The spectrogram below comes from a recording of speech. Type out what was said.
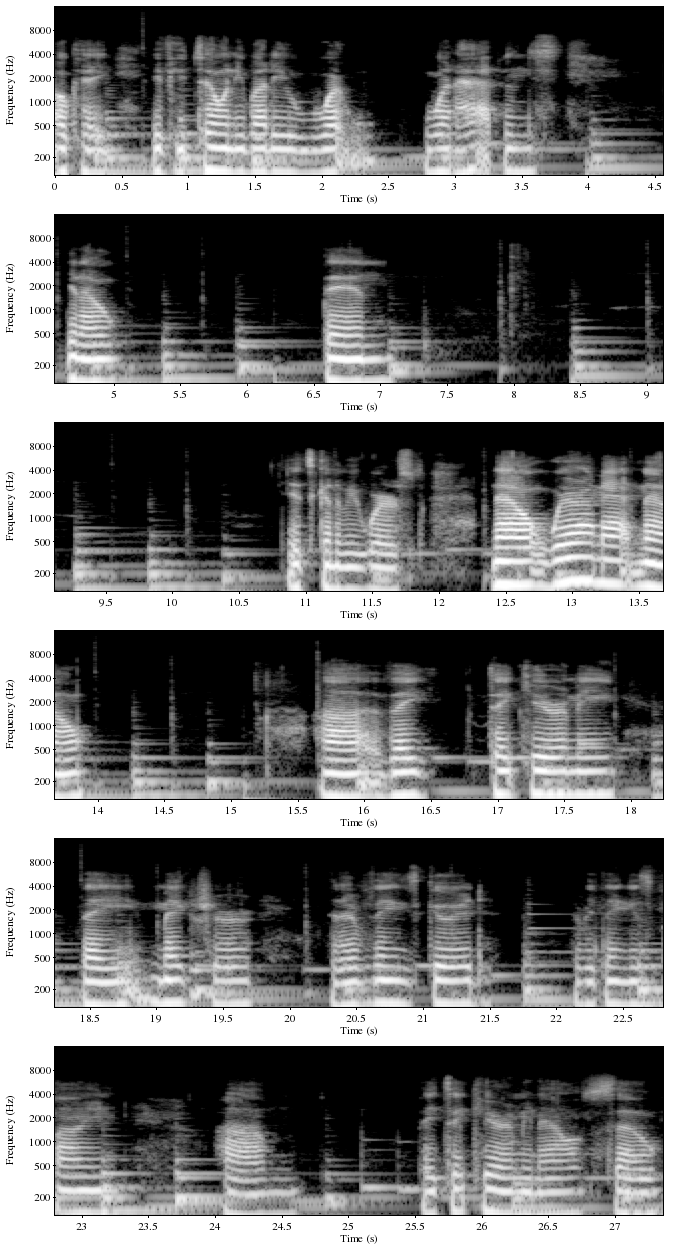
okay, if you tell anybody what what happens, you know, then it's gonna be worse. Now, where I'm at now, uh, they take care of me. They make sure that everything's good, everything is fine. Um, they take care of me now, so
